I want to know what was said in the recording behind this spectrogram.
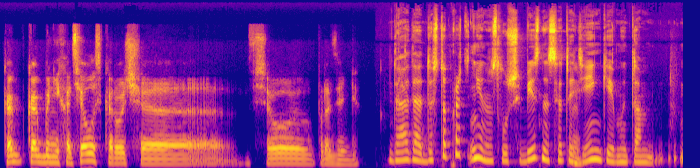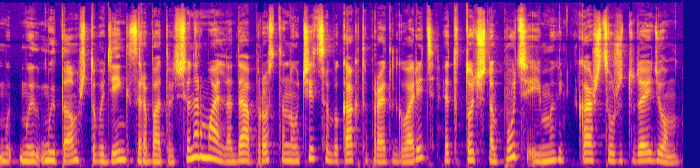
как, как бы не хотелось, короче, э, все про деньги. Да, да, до сто процентов. Не, ну слушай, бизнес это деньги, мы там, мы, мы, мы там, чтобы деньги зарабатывать. Все нормально, да, просто научиться бы как-то про это говорить. Это точно путь, и мы, кажется, уже туда идем.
